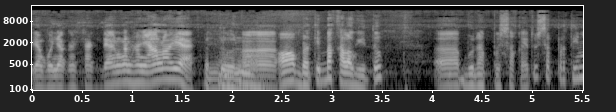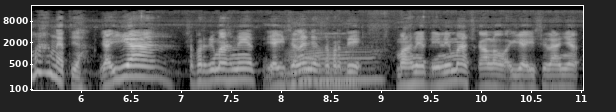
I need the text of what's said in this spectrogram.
yang punya kesaktian kan hanya Allah ya Betul. Heeh. Oh, berarti Bah kalau gitu eh, bunda pusaka itu seperti magnet ya. Ya iya, seperti magnet. Ya istilahnya seperti magnet ini mas. Kalau ya istilahnya,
